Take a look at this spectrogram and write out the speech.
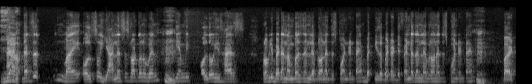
Yeah. And that's the reason why also Giannis is not going to win Hmm. the MVP, although he has probably better numbers than LeBron at this point in time, but he's a better defender than LeBron at this point in time. But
